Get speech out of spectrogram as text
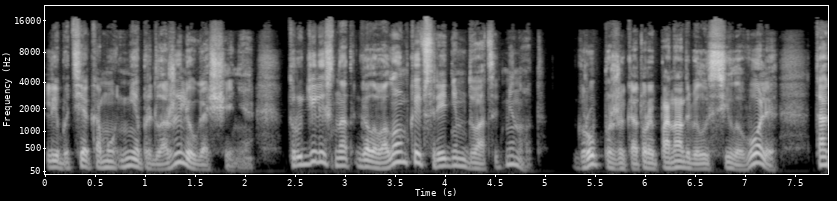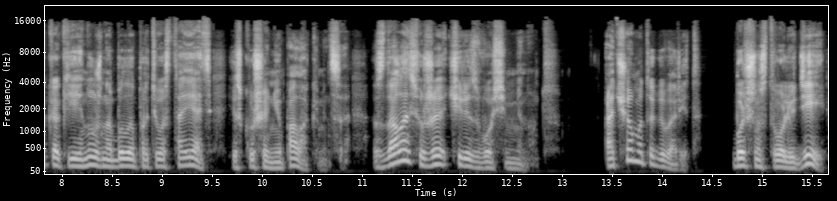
либо те, кому не предложили угощения, трудились над головоломкой в среднем 20 минут. Группа же, которой понадобилась сила воли, так как ей нужно было противостоять искушению полакомиться, сдалась уже через 8 минут. О чем это говорит? Большинство людей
